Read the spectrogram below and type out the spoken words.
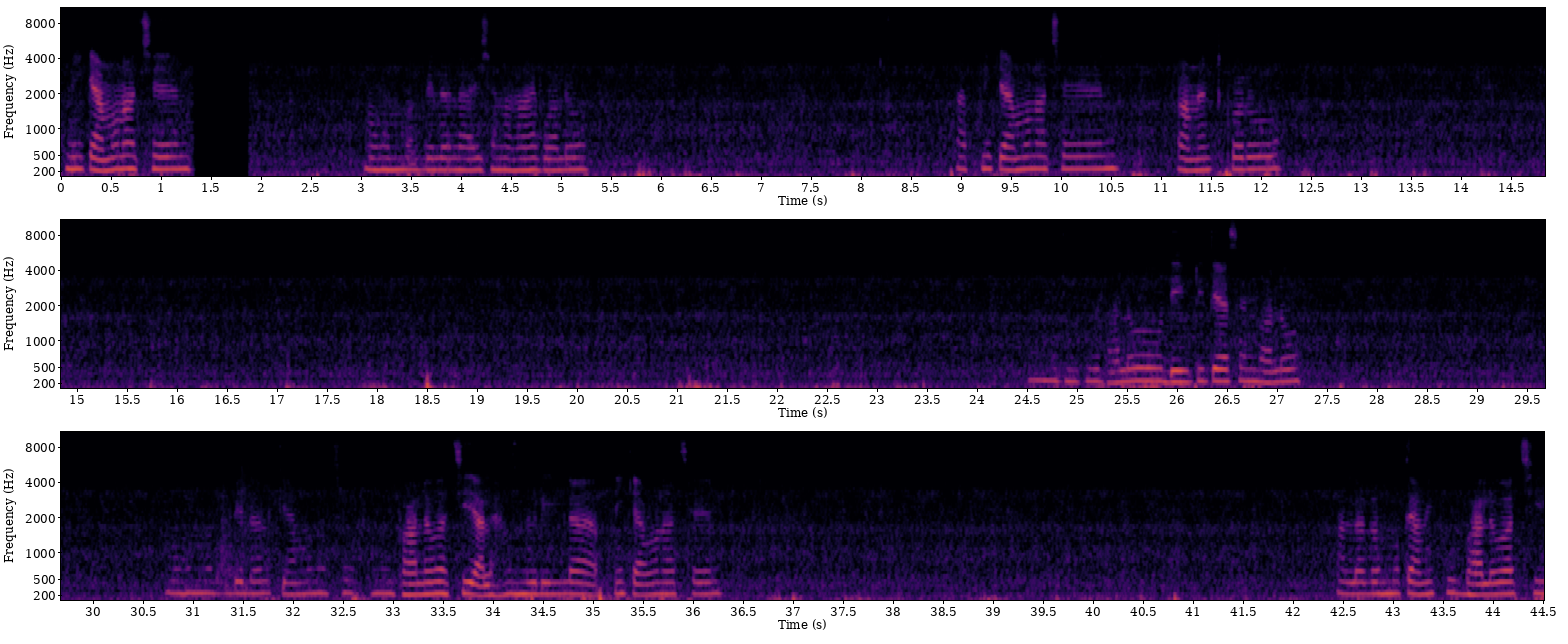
আপনি কেমন আছেন? মোহাম্মদ বিলাল হাইসান হাই বলো। আপনি কেমন আছেন? কমেন্ট করো। ভালো ডিউটিতে আছেন, ভালো। মোহাম্মদ বেলাল, কেমন আছো? ভালো আছি, আলহামদুলিল্লাহ। আপনি কেমন আছেন? আল্লাহর রহমতে আমি খুব ভালো আছি।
